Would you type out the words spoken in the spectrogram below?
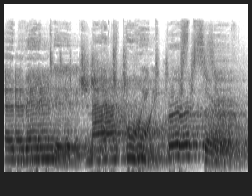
Advantage. Match. First serve.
